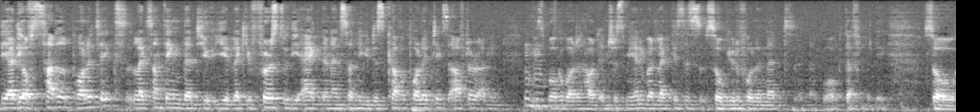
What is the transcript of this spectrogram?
the idea of subtle politics, like something that you, you, like you first do the act and then suddenly you discover politics after. I mean, we Mhm. spoke about it, how it interests me, but like this is so beautiful in that, in that walk, definitely. So,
